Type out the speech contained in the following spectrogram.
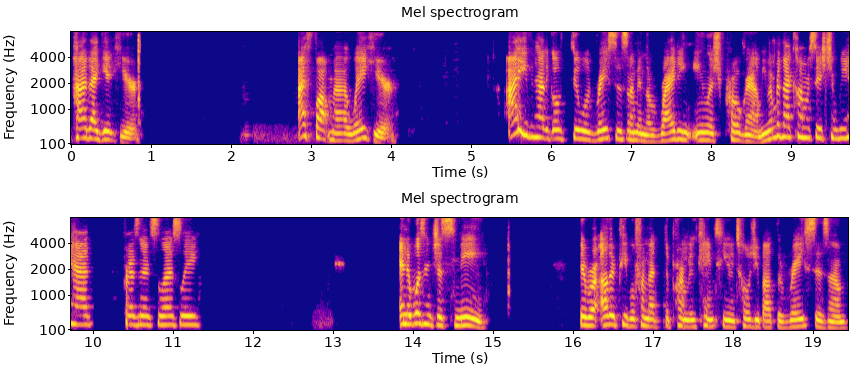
How did I get here? I fought my way here. I even had to go deal with racism in the writing English program. You remember that conversation we had, President Leslie? And it wasn't just me. There were other people from that department who came to you and told you about the racism,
